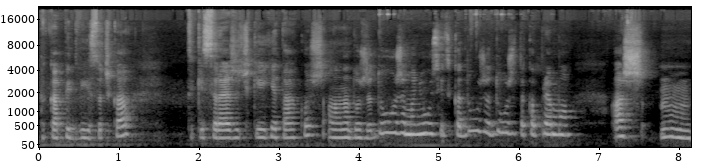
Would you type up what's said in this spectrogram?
така підвісочка. Такі сережечки є також, але вона дуже-дуже манюсіцька, дуже-дуже така прямо аж м,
